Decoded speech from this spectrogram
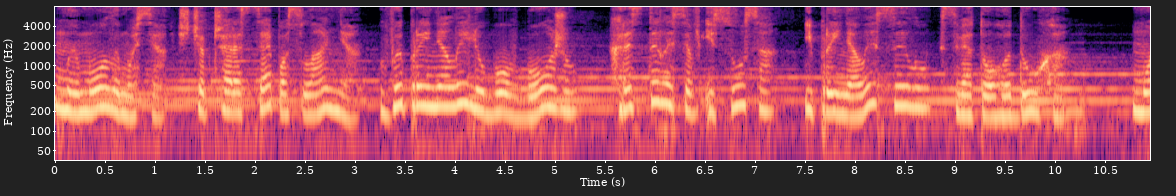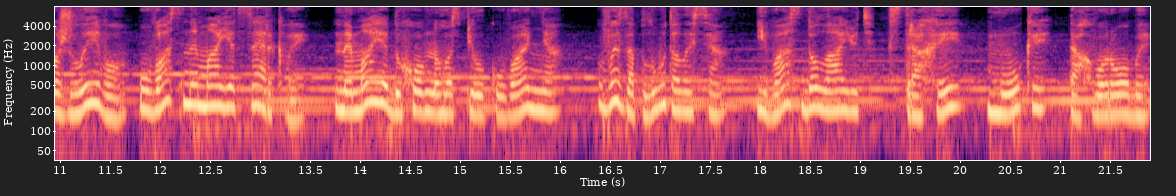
Ми молимося, щоб через це послання ви прийняли любов Божу, хрестилися в Ісуса і прийняли силу Святого Духа. Можливо, у вас немає церкви, немає духовного спілкування, ви заплуталися і вас долають страхи, муки та хвороби.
